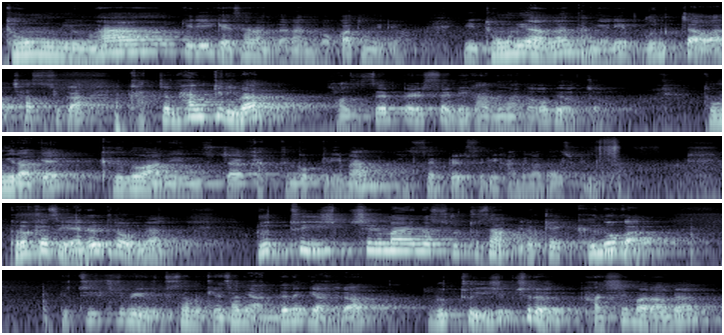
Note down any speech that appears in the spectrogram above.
동류항끼리 계산한다라는 것과 동일해요. 이 동류항은 당연히 문자와 차수가 같은 한끼리만 덧셈 뺄셈이 가능하다고 배웠죠. 동일하게 근호 안에 있는 숫자가 같은 것끼리만 덧셈 뺄셈이 가능하다는 소리입니다. 그렇게 해서 예를 들어보면 루트 27 마이너스 루트 3 이렇게 근호가 루트 27이 루트 3은 계산이 안 되는 게 아니라 루트 27은 다시 말하면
